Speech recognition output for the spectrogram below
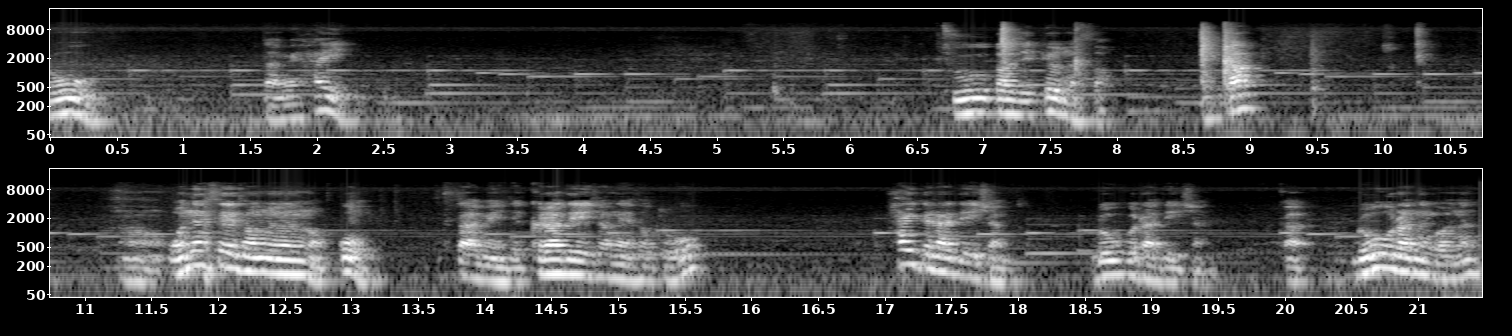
low 그 다음에 high 두 가지 표현을 써. 그러니까 어, 원넥스에서는 없고 그 다음에 이제 그라데이션에서도 high 그라데이션, low 그라데이션. 그러니까 low라는 거는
